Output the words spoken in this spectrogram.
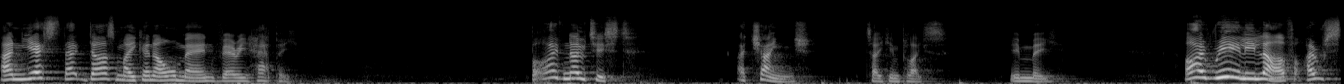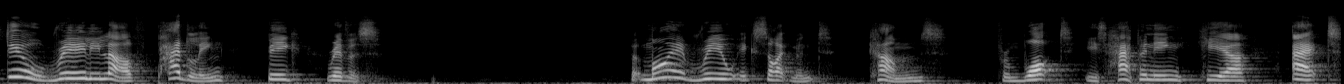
And yes, that does make an old man very happy. But I've noticed a change taking place in me. I really love, I still really love paddling big rivers. But my real excitement comes from what is happening here at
